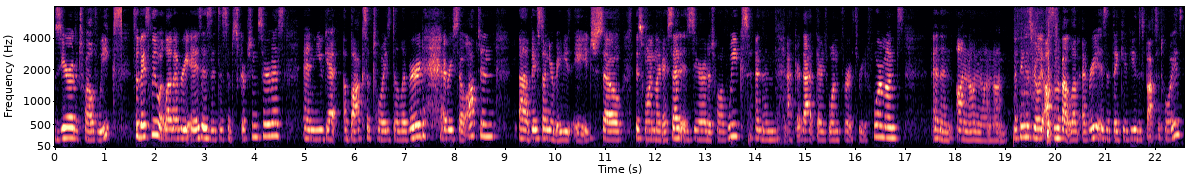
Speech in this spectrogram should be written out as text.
0 to 12 weeks. So basically what Lovevery is, is it's a subscription service and you get a box of toys delivered every so often uh, based on your baby's age. So this one, like I said, is 0 to 12 weeks and then after that there's one for 3 to 4 months and then on and on and on and on. The thing that's really awesome about Lovevery is that they give you this box of toys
